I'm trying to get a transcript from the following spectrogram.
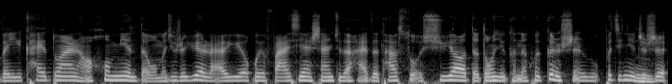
为开端，然后后面的我们就是越来越会发现山区的孩子他所需要的东西可能会更深入，不仅仅只嗯是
